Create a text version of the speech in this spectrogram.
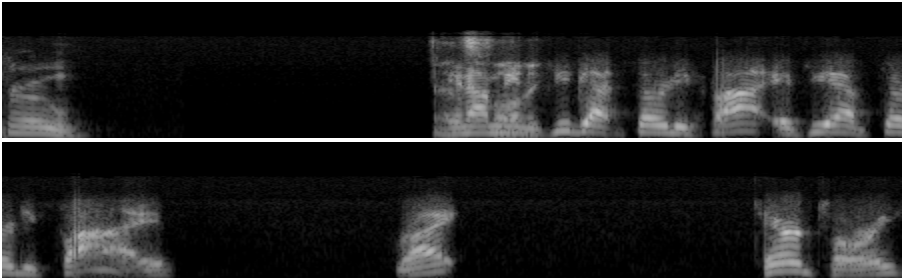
True. That's and I mean, if you got 35, if you have 35, right, territories,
